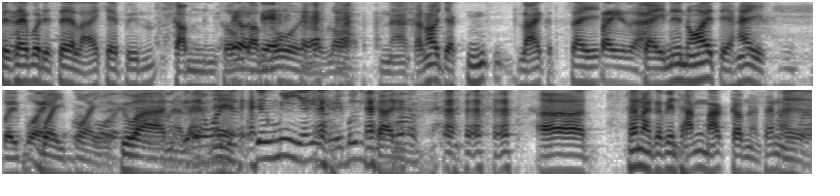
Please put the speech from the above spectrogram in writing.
ปใส่บ่ได้ใส่หลายแค่ไปกำหนึ่งสองกำโลอะไรรอบๆนะก็นอกจากหลายกับใส่ใส่หลาย ใส่น้อยๆแต่ให้บ่อยๆบ่อยๆคือว่านั่นแสแหดละงว่าเนี่ย ยังยังมีอย่างอย่างให้เบิ้งอีกการว่าอ่าทั้งนั้นก็เป็นทั้งมักครับนะทั้งนั้นเออ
